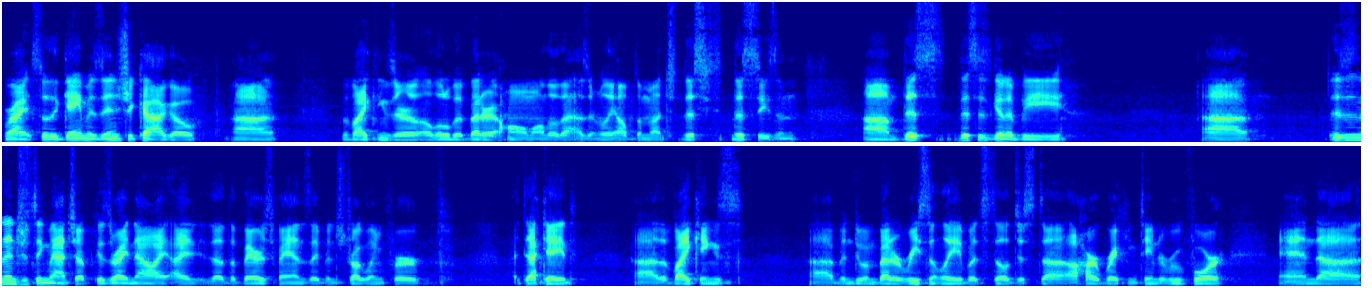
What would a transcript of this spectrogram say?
Right. So the game is in Chicago. Uh, the Vikings are a little bit better at home, although that hasn't really helped them much this this season. Um, this this is going to be. Uh, this is an interesting matchup because right now I, I the, the Bears fans they've been struggling for a decade. Uh, the Vikings uh, have been doing better recently, but still just uh, a heartbreaking team to root for. And uh,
